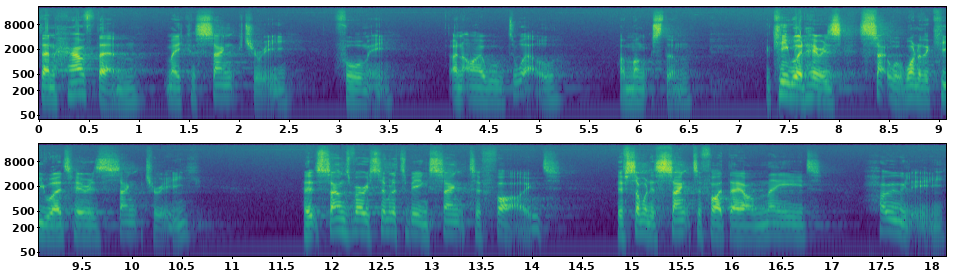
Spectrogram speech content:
Then have them make a sanctuary for me, and I will dwell amongst them. The key word here is, well, one of the key words here is sanctuary. It sounds very similar to being sanctified. If someone is sanctified, they are made holy.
